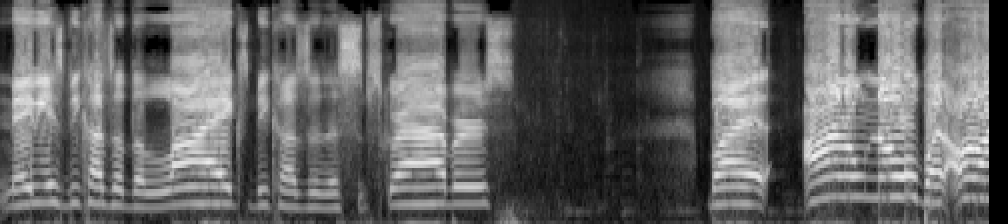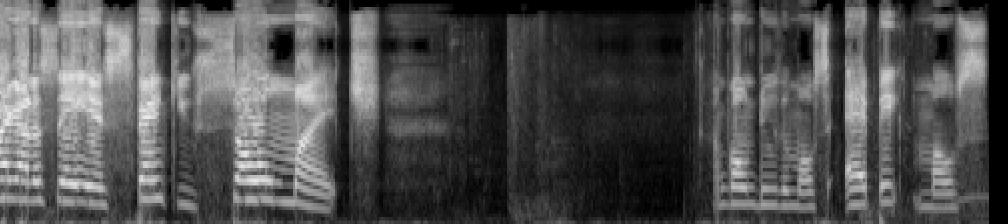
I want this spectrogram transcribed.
maybe it's because of the likes because of the subscribers but i don't know but all i gotta say is thank you so much i'm gonna do the most epic most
